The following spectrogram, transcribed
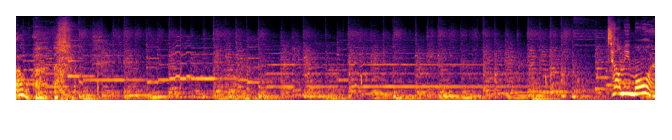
Oh, uh... Tell me more.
